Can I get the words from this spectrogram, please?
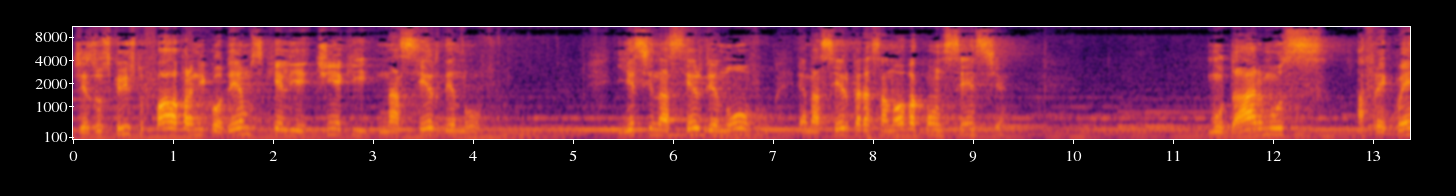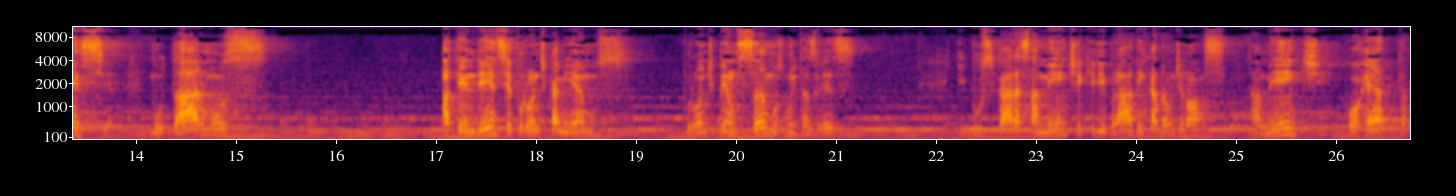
Jesus Cristo fala para Nicodemos que ele tinha que nascer de novo. E esse nascer de novo é nascer para essa nova consciência. Mudarmos a frequência, mudarmos a tendência por onde caminhamos, por onde pensamos muitas vezes, e buscar essa mente equilibrada em cada um de nós a mente correta,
